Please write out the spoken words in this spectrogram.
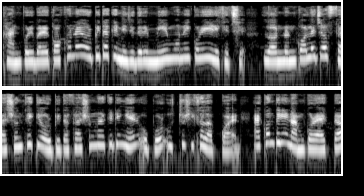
খান পরিবারের কখনোই অর্পিতাকে নিজেদের মেয়ে মনে করেই রেখেছে। লন্ডন কলেজ অফ ফ্যাশন থেকে অর্পিতা ফ্যাশন মার্কেটিং এর উপর উচ্চশিক্ষা লাভ করেন। এখন তিনি নামকরা একটা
